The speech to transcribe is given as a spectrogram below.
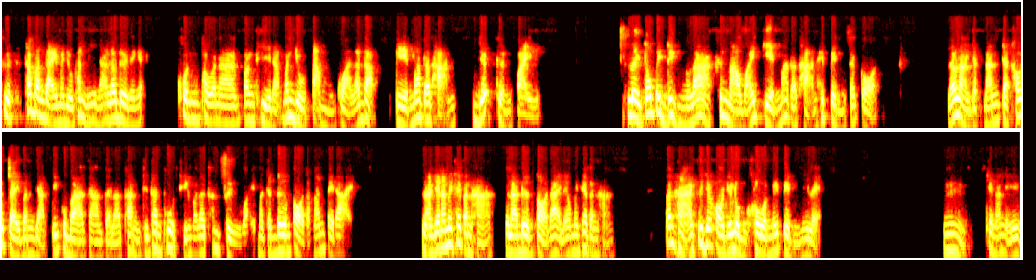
คือ ถ้าบันไดมันอยู่ขั้นนี้นะแล้วเดินอย่างเงี้ย คนภาวนาบางทีนะ่ะ มันอยู่ต่ำกว่าระดับเกณฑ์มาตรฐานเยอะเกินไป เลยต้องไปดึงลากขึ้นมาไว้เกณฑ์มาตรฐานให้เป็นซะก่อน แล้วหลังจากนั้นจะเข้าใจบัญญัติที่ครูบาอาจารย์แต่ละท่านที่ท่านพูดทิ้งไว้แล้วท่านสื่อไว้ มันจะเดินต่อจากนั้นไปได้ หลังจากนั้นไม่ใช่ปัญหา เวลาเดินต่อได้แล้วไม่ใช่ปัญหา ปัญหาคือยังออกจากหล่มโคลนไม่เป็นนี่แหละ อืมแค่นั้นเอง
